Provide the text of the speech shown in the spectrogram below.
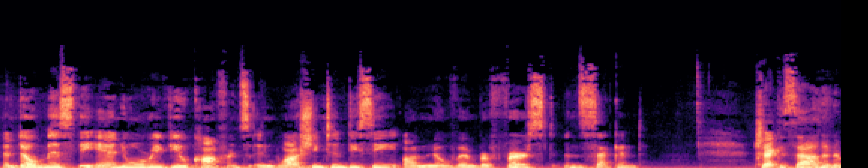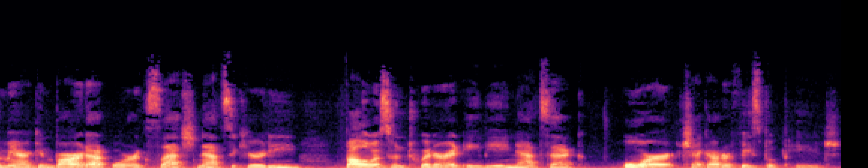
And don't miss the annual review conference in Washington, D.C. on November 1st and 2nd. Check us out at americanbar.org slash natsecurity. Follow us on Twitter at ABA NatSec or check out our Facebook page.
